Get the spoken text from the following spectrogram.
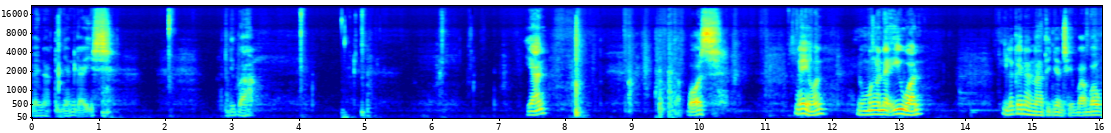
Lagay natin yan guys. Di ba? Yan. Tapos, ngayon, yung mga naiwan, ilagay na natin yan sa ibabaw.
